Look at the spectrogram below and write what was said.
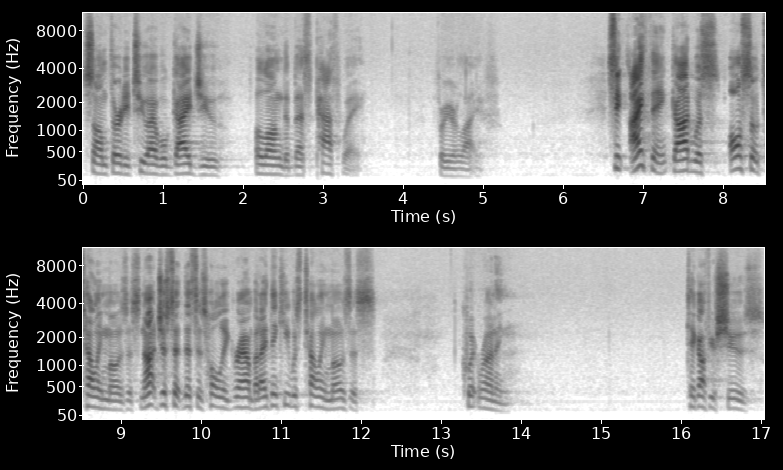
Psalm 32, I will guide you along the best pathway for your life. See, I think God was also telling Moses, not just that this is holy ground, but I think he was telling Moses, quit running. Take off your shoes.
